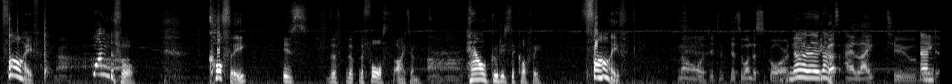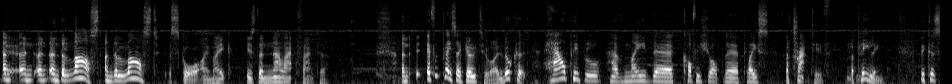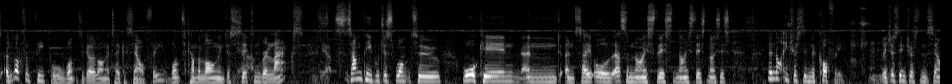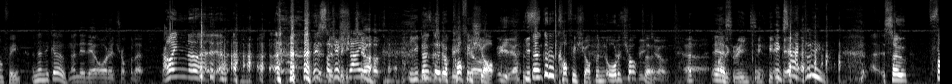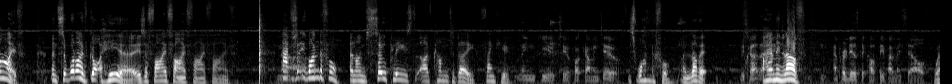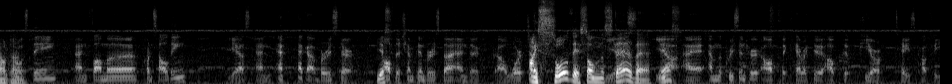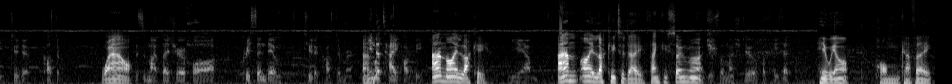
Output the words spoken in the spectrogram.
Five. Ah. Wonderful. Coffee is the, the, the fourth item. Ah. How good is the coffee? Five. No, just just want to score. No, no, no. Because I like to make And, and, the, and, and, and the last and the last score I make is the Nalak factor. And every place I go to, I look at how people have made their coffee shop, their place attractive, Mm-hmm. appealing. Because a lot of people want to go along and take a selfie, want to come along and just sit and relax. Yep. Some people just want to walk in and, and say, oh, that's a nice this, nice this, nice this. They're not interested in the coffee. Mm-hmm. They're just interested in the selfie, and then they go. No, they, they order chocolate. I know. it's such a shame. joke. You This don't is go to a coffee joke. shop. Yes. You don't go to a coffee shop and order This is the big chocolate. And- Uh, or yes. the green tea. exactly. Uh, so five. And so what I've got here is a five, five, five, five. Absolutely wonderful. And I'm so pleased that I've come today. Thank you. Thank you too for coming too. It's wonderful. I love it. Because I am in love. I produce the coffee by myself. Well done. Roasting and farmer consulting. Yes, and act, a barista. Yes. Of the champion barista and the uh, world I saw this on the stair there. Yeah, Yes. I am the presenter of the character of the pure taste coffee to the customer. Wow. This is my pleasure for present them to the customer Um, in the Thai coffee. Am I lucky? Yeah, Am I lucky today? Thank you so much. thank you so much too for. Here we are, Hohm Cafe.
